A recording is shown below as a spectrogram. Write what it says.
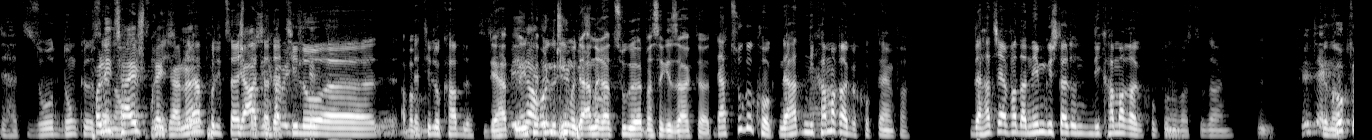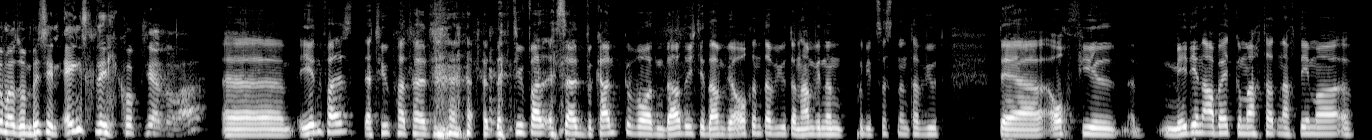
Der hat so dunkel. er Polizeisprecher, ne? Ja, Polizeisprecher, Ja, der Tilo, äh, Aber- der Tilo Kablitz. Der hat ein Interview gegeben und der andere hat zugehört, was er gesagt hat. Der hat zugeguckt, der hat in die Kamera geguckt einfach. Der hat sich einfach daneben gestellt und in die Kamera geguckt, ohne was zu sagen. Ich finde, der Genau. guckt immer so ein bisschen ängstlich, guckt ja so, wa? Äh, jedenfalls, der Typ hat halt, der Typ hat, ist halt bekannt geworden dadurch, den haben wir auch interviewt. Dann haben wir einen Polizisten interviewt, der auch viel äh, Medienarbeit gemacht hat, nachdem er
